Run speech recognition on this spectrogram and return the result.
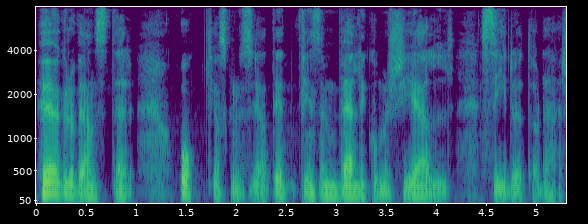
höger och vänster. Och jag skulle säga att det finns en väldigt kommersiell sida av det här.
